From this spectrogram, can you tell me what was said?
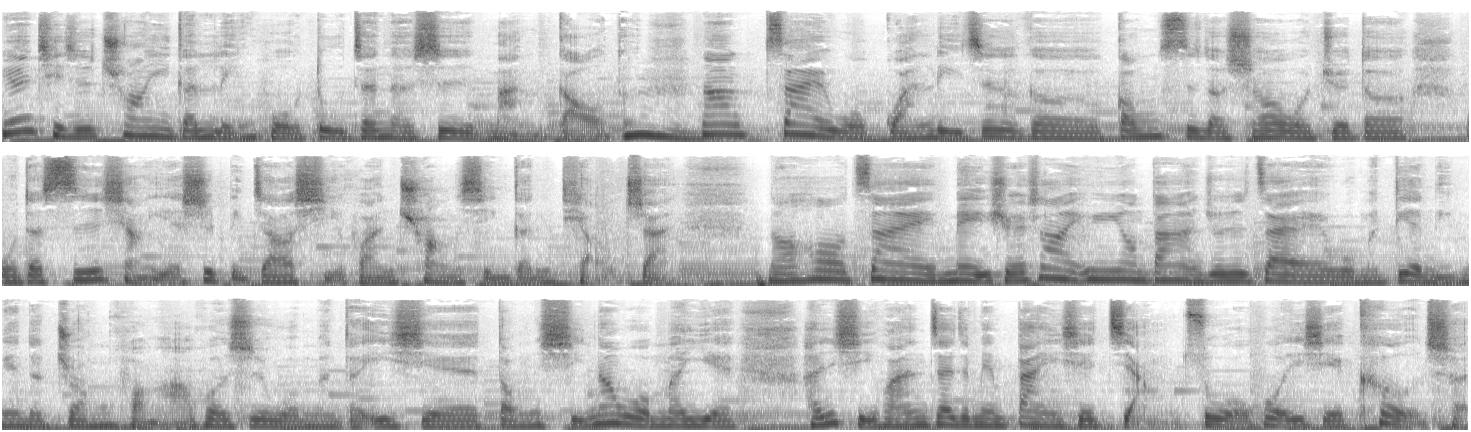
因为其实创意跟灵活度真的是蛮高的。嗯，那在我管理这个公司的时候，我觉得我的思想也是比较喜欢创新跟挑战。然后在美学上的运用，当然就是在我们店里面的装潢啊，或者是我们的一些东西。那我们也很喜欢在这边办一些讲座或一些课程。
